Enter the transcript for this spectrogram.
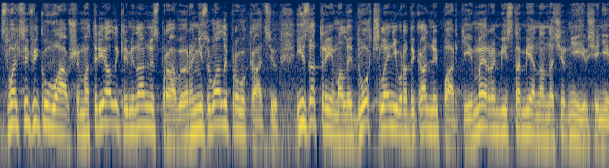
сфальсифікувавши матеріали кримінальної справи, організували провокацію і затримали двох членів радикальної партії, мера міста Мена на Чернігівщині,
